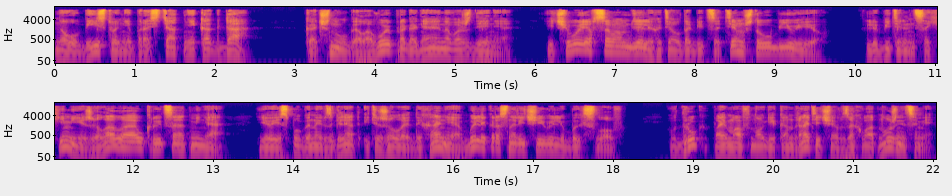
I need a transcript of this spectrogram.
но убийство не простят никогда». Качнул головой, прогоняя наваждение. И чего я в самом деле хотел добиться тем, что убью ее? Любительница химии желала укрыться от меня. Ее испуганный взгляд и тяжелое дыхание были красноречивы любых слов. Вдруг, поймав ноги Кондратича в захват ножницами,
